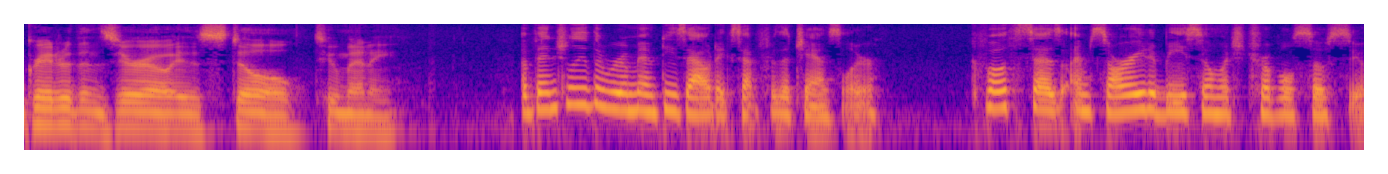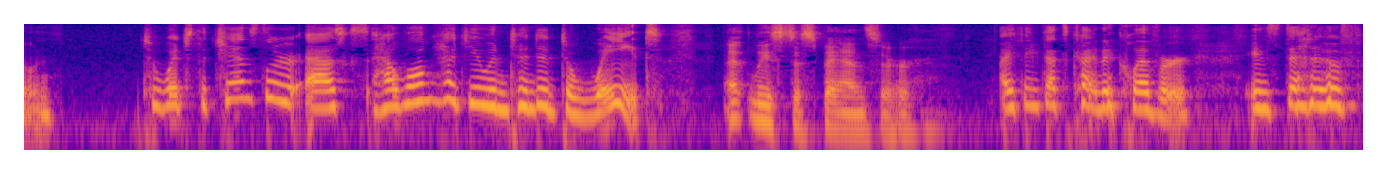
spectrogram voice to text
Greater than zero is still too many. Eventually, the room empties out except for the Chancellor. Kvothe says, I'm sorry to be so much trouble so soon. To which the Chancellor asks, How long had you intended to wait? At least a span, sir. I think that's kind of clever. Instead of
